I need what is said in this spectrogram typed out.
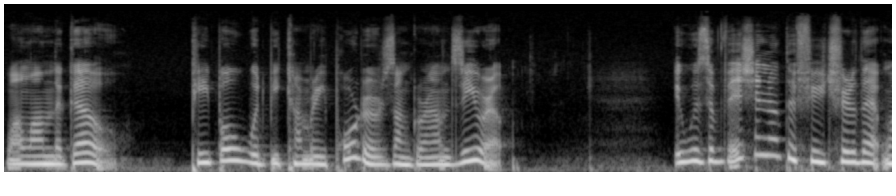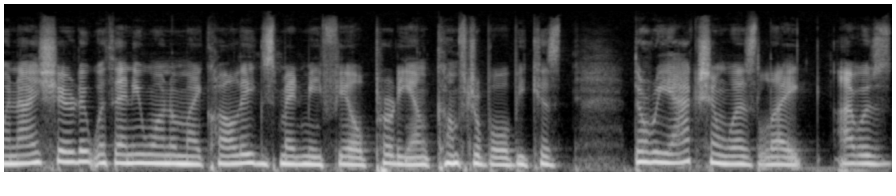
while on the go. People would become reporters on ground zero. It was a vision of the future that when I shared it with any one of my colleagues made me feel pretty uncomfortable because the reaction was like I was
